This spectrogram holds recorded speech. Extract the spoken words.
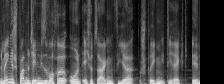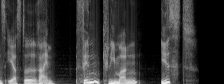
Eine Menge spannende Themen diese Woche und ich würde sagen, wir springen direkt ins erste rein. Finn Kliman ist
